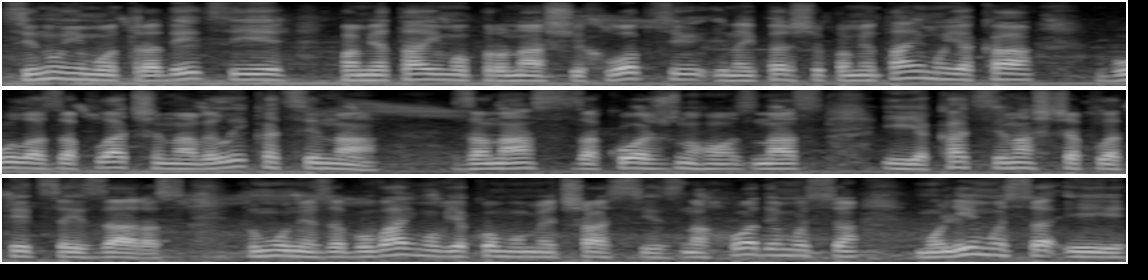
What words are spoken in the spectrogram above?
цінуємо традиції, пам'ятаємо про наших хлопців і найперше пам'ятаємо, яка була заплачена велика ціна за нас, за кожного з нас, і яка ціна ще платиться і зараз. Тому не забуваймо, в якому ми часі знаходимося, молімося і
